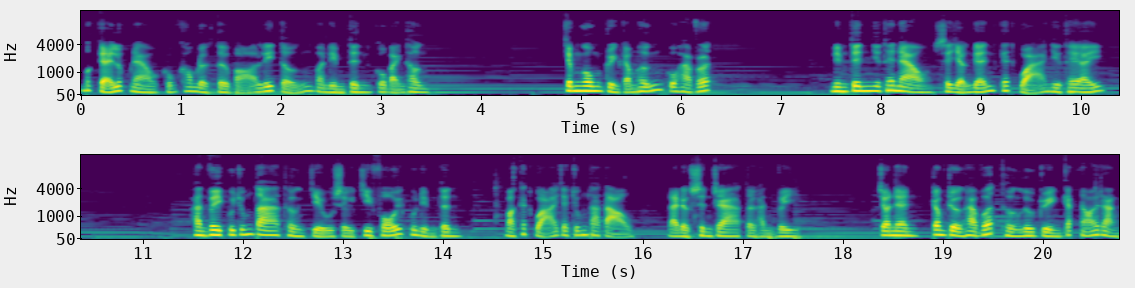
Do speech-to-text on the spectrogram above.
bất kể lúc nào cũng không được từ bỏ lý tưởng và niềm tin của bản thân. Châm ngôn truyền cảm hứng của harvard. Niềm tin như thế nào sẽ dẫn đến kết quả như thế ấy? Hành vi của chúng ta thường chịu sự chi phối của niềm tin mà kết quả do chúng ta tạo lại được sinh ra từ hành vi. Cho nên, trong trường harvard thường lưu truyền cách nói rằng,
